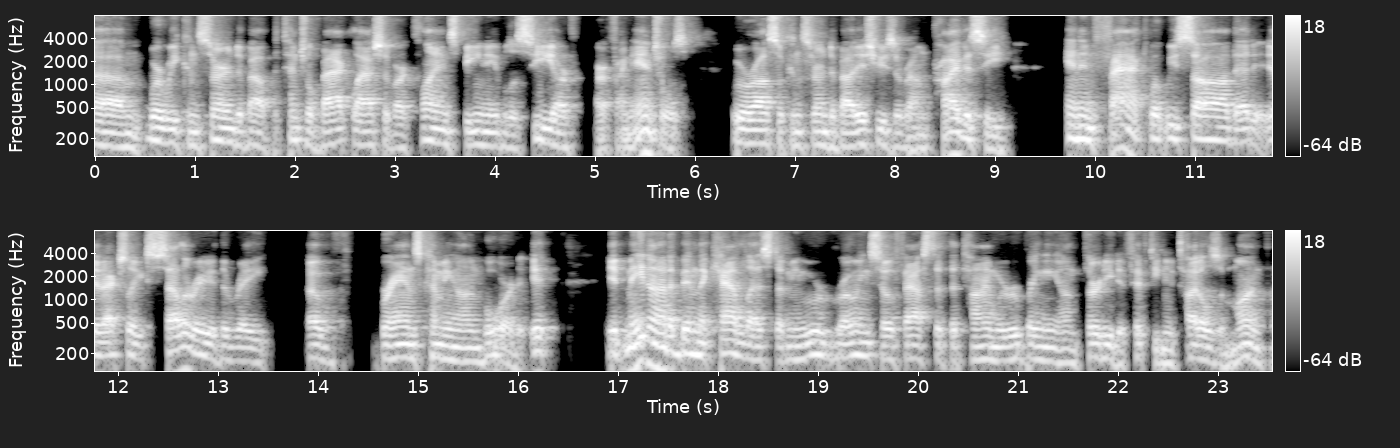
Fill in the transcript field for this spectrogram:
um, were we concerned about potential backlash of our clients being able to see our, our financials, we were also concerned about issues around privacy. And in fact, what we saw that it actually accelerated the rate of brands coming on board. It it may not have been the catalyst. I mean, we were growing so fast at the time. We were bringing on 30 to 50 new titles a month.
